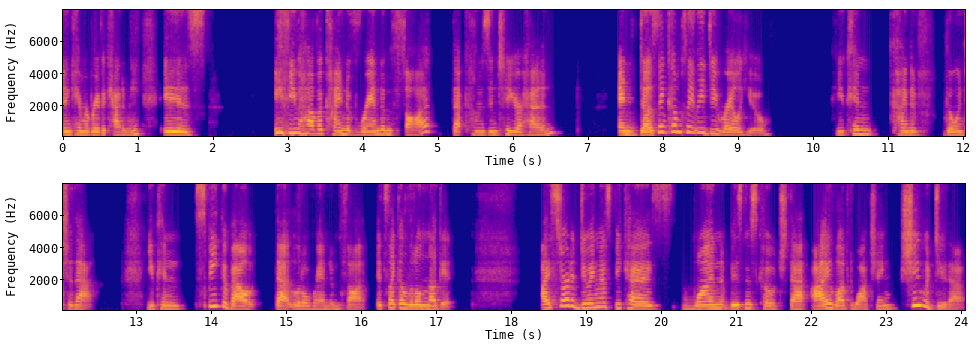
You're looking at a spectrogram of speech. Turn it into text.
in Camera Brave Academy is if you have a kind of random thought that comes into your head and doesn't completely derail you, you can kind of go into that. You can speak about that little random thought. It's like a little nugget. I started doing this because one business coach that I loved watching, she would do that.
